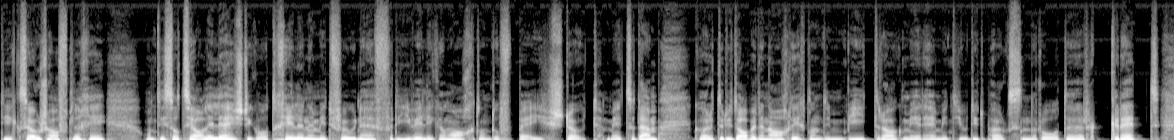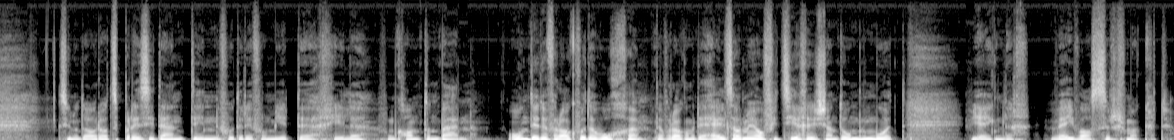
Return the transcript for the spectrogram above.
die gesellschaftliche und die soziale Leistung, die die Kirchen mit vielen Freiwilligen macht und auf die Beine stellt. Mehr zu dem gehört heute Abend in der Nachricht und im Beitrag. Wir haben mit Judith Perksen-Roder geredet. Synodalratspräsidentin der reformierten Kirche vom Kanton Bern. Und in der Frage der Woche, da fragen wir den Heilsarmee-Offizier Christian Dummermuth, wie eigentlich Weihwasser schmeckt.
